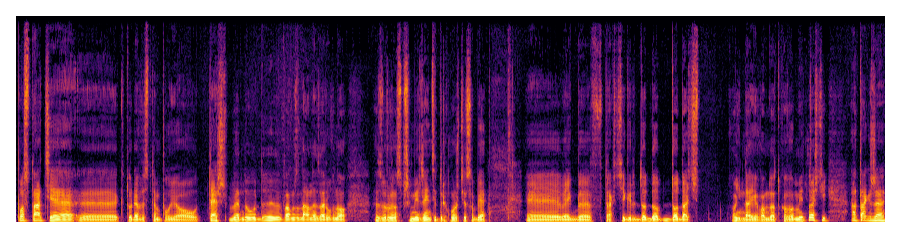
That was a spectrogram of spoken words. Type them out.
Postacie, które występują, też będą wam znane, zarówno zarówno sprzymierzeńcy, których możecie sobie jakby w trakcie gry do, do, dodać. Oni dają wam dodatkowe umiejętności, a także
